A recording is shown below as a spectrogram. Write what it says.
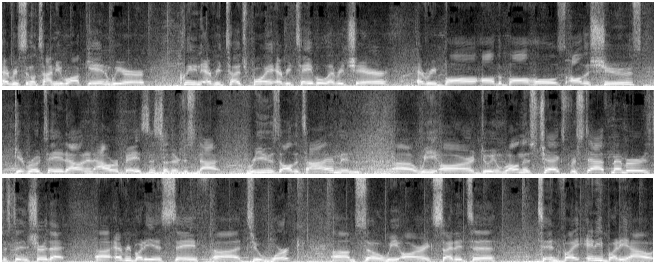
Every single time you walk in, we are cleaning every touch point, every table, every chair, every ball, all the ball holes, all the shoes get rotated out on an hour basis so they're just not reused all the time. And uh, we are doing wellness checks for staff members just to ensure that uh, everybody is safe uh, to work. Um, so we are excited to to invite anybody out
